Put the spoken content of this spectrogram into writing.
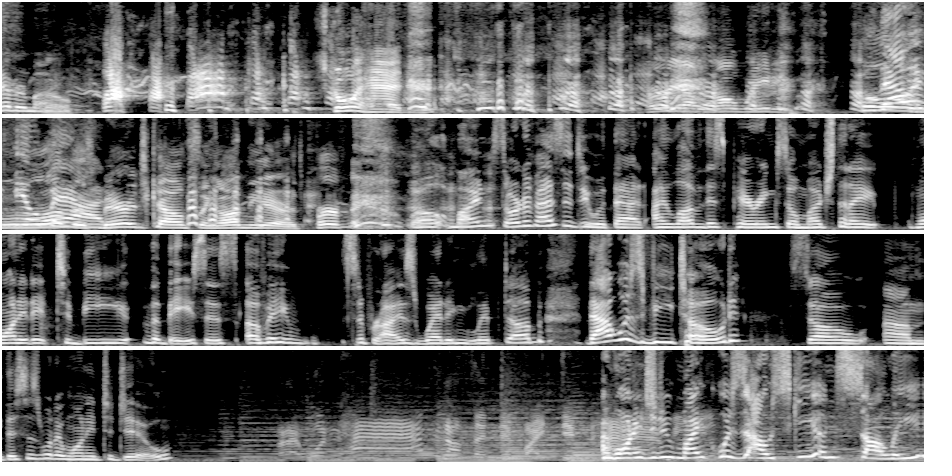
Never mind. Go ahead. Hurry up, we're all waiting. Well, now I feel love this bad. marriage counseling on the air. It's perfect. Well, mine sort of has to do with that. I love this pairing so much that I wanted it to be the basis of a surprise wedding lip dub. That was vetoed. So um, this is what I wanted to do. But I wouldn't have nothing if I didn't. I wanted to do Mike Wazowski and Sully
